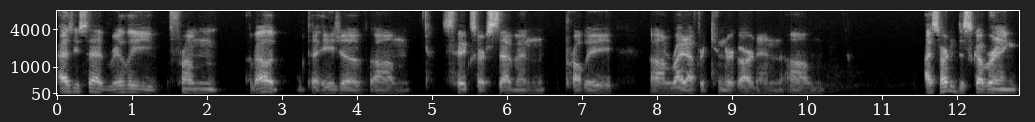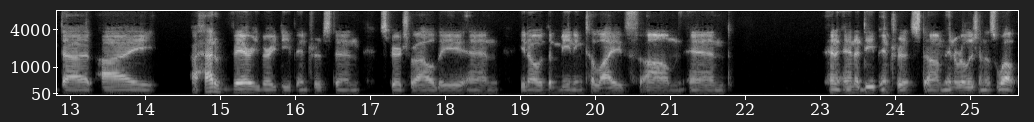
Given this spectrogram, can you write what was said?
as you said, really from about the age of um, six or seven, probably um, right after kindergarten, um, I started discovering that I I had a very very deep interest in spirituality and you know the meaning to life um, and and and a deep interest um, in religion as well.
